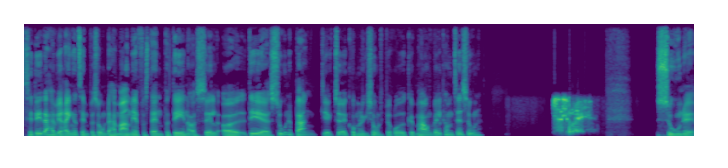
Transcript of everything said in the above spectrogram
til det der har vi ringet til en person, der har meget mere forstand på det end os selv, og det er Sune Bang, direktør i Kommunikationsbyrået København. Velkommen til, Sune. Tak skal du have. Sune,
